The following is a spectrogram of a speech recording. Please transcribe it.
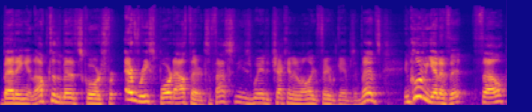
betting and up to the minute scores for every sport out there. It's the fastest and easiest way to check in on all your favorite games and events, including NFL,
